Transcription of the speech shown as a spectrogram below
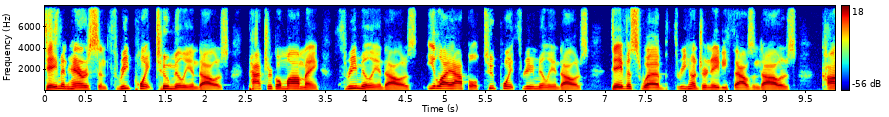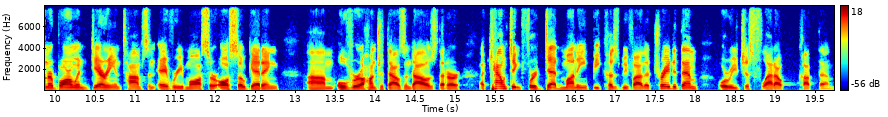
Damon Harrison, $3.2 million. Patrick Omameh, $3 million. Eli Apple, $2.3 million. Davis Webb, $380,000. Connor Barwin, Darian Thompson, Avery Moss are also getting um, over $100,000 that are accounting for dead money because we've either traded them or we've just flat out cut them.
